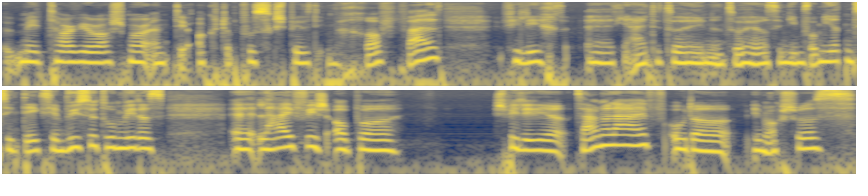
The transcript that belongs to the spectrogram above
mit Harvey Rushmore und The Octopus gespielt im Kraftfeld. Vielleicht äh, die einen Zuhörerinnen und Zuhörer sind informiert und sind da und wissen darum, wie das äh, live ist. Aber spielt ihr zusammen live oder wie machst du das?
